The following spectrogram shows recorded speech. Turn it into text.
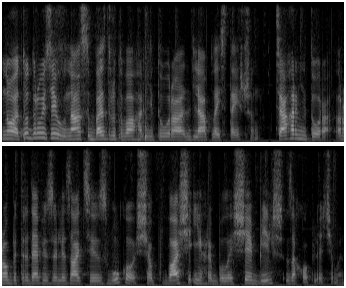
Ну а тут, друзі, у нас бездротова гарнітура для PlayStation. Ця гарнітура робить 3D-візуалізацію звуку, щоб ваші ігри були ще більш захоплюючими.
